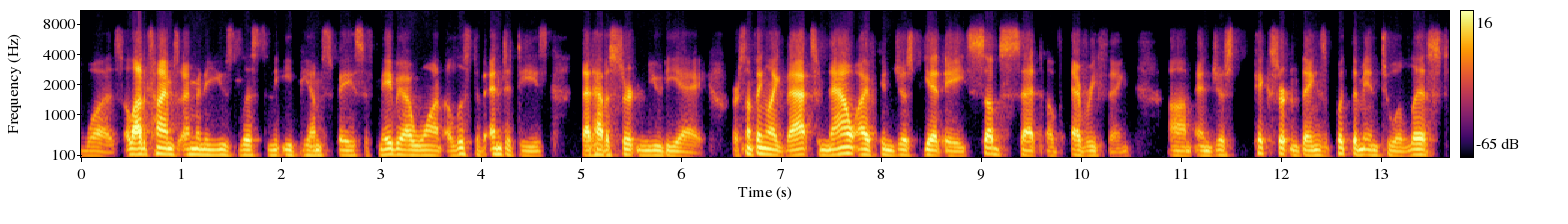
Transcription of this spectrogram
was. A lot of times I'm going to use lists in the EPM space if maybe I want a list of entities that have a certain UDA or something like that. So now I can just get a subset of everything um, and just pick certain things put them into a list.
